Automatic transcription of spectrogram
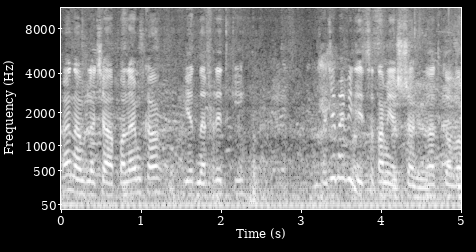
A nam wleciała palemka, jedne frytki. Będziemy widzieć, co tam jeszcze dodatkowo.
